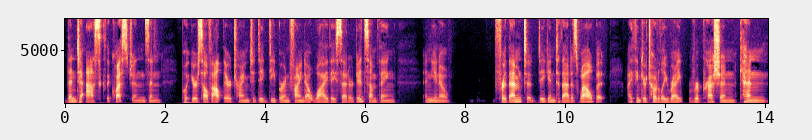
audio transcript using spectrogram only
than to ask the questions and put yourself out there trying to dig deeper and find out why they said or did something and you know for them to dig into that as well but i think you're totally right repression can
